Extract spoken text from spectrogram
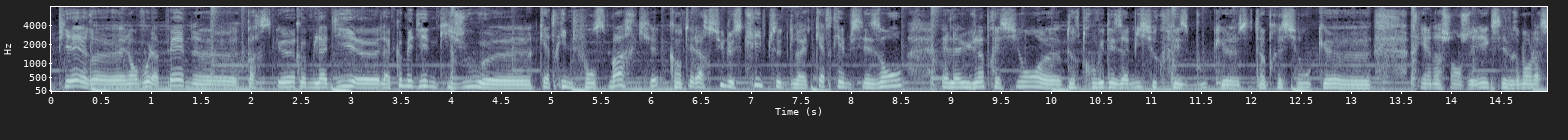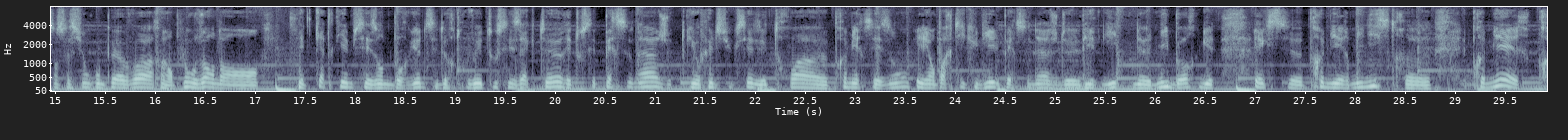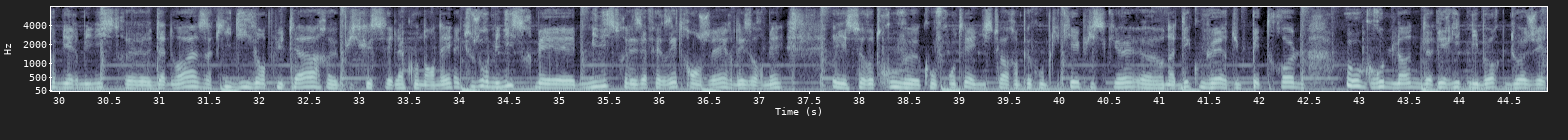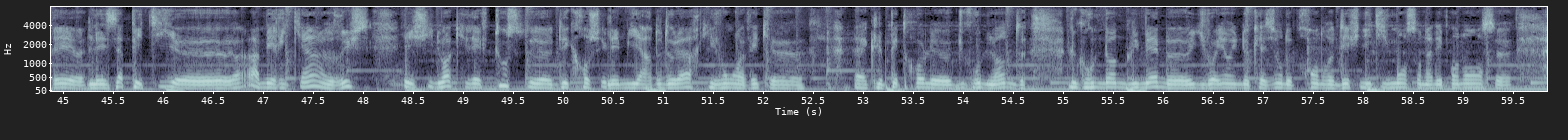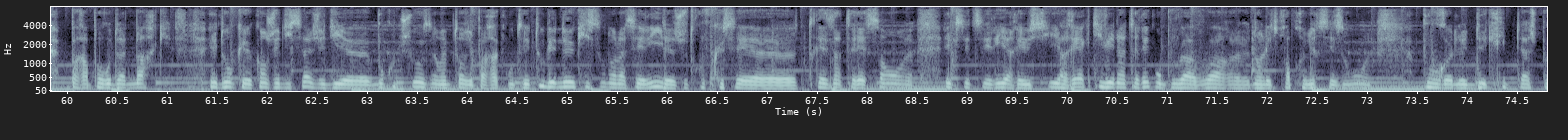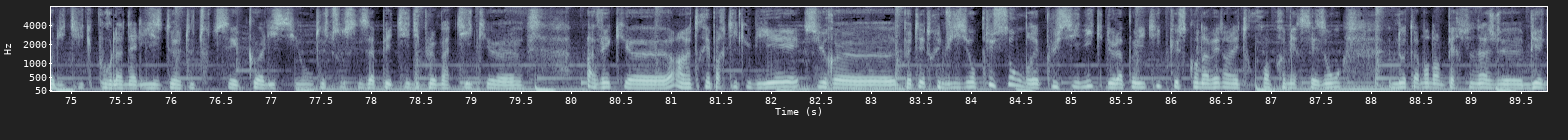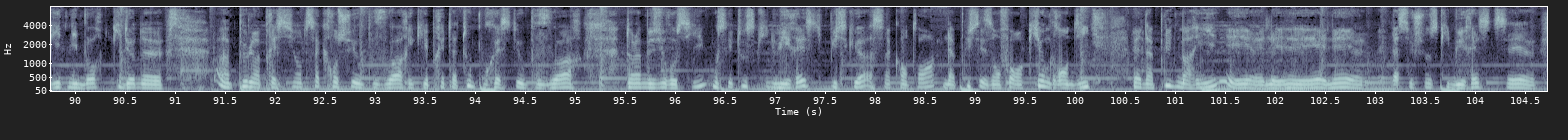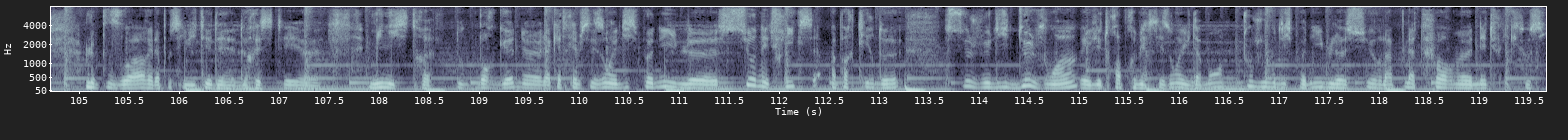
Pierre, euh, elle en vaut la peine euh, parce que, comme l'a dit la comédienne qui joue Catherine Fonsemark, quand elle a reçu le script de la quatrième saison, elle a eu l'impression de retrouver des amis sur Facebook. Cette impression que rien n'a changé, que c'est vraiment la sensation qu'on peut avoir en plongeant dans cette quatrième saison de Bourgogne, c'est de retrouver tous ces acteurs et tous ces personnages qui ont fait le succès des trois premières saisons, et en particulier le personnage de Birgit Nyborg, ex-première ministre première première ministre danoise qui, dix ans plus tard, euh, puisque c'est là qu'on en est, est toujours ministre, mais ministre des Affaires étrangères désormais, et se retrouve confronté à une histoire un peu compliquée puisque euh, on a découvert du pétrole au Groenland. Berit Nyborg doit gérer euh, les appétits américains, russes et chinois qui rêvent tous de décrocher les milliards de dollars qui vont avec avec le pétrole du Groenland. Le Groenland lui-même, y voyant une occasion de prendre définitivement son indépendance euh, par rapport au Danemark. Et donc, euh, quand j'ai dit ça, j'ai dit euh, beaucoup de choses et en même temps, j'ai pas raconté tous les nœuds qui sont dans la série. Je trouve que c'est très intéressant et que cette série a réussi à réactiver l'intérêt qu'on pouvait avoir dans les trois premières saisons pour le décryptage politique, pour l'analyse de, de, toutes ces coalitions, de tous ces appétits diplomatiques, avec un trait particulier sur peut-être une vision plus sombre et plus cynique de la politique que ce qu'on avait dans les trois premières saisons, notamment dans le personnage de Birgit Nyborg qui donne euh, un peu l'impression de s'accrocher au pouvoir et qui est prête à tout pour rester au pouvoir dans la mesure aussi où c'est tout ce qui lui reste puisque à 50 ans, elle n'a plus ses enfants qui ont grandi, elle n'a plus de mari et elle est, euh, la seule chose qui lui reste c'est euh, le pouvoir et la possibilité de, de rester ministre. Donc Borgen, la quatrième saison est disponible sur Netflix à partir de ce jeudi 2 juin et les trois premières saisons évidemment toujours disponibles sur la plateforme Netflix aussi.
